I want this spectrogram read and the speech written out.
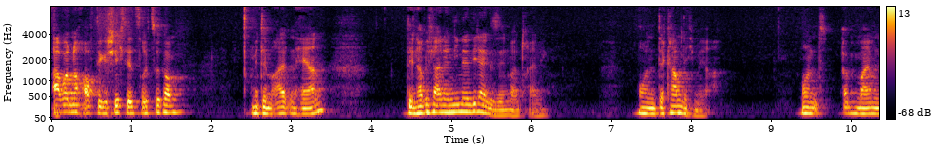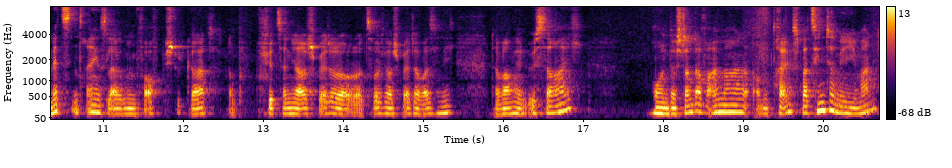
Aber noch auf die Geschichte zurückzukommen, mit dem alten Herrn, den habe ich leider nie mehr wiedergesehen beim Training. Und der kam nicht mehr. Und in meinem letzten Trainingslager mit dem VfB Stuttgart, ich glaube 14 Jahre später oder- oder 12 Jahre später, weiß ich nicht, da waren wir in Österreich und da stand auf einmal am Trainingsplatz hinter mir jemand.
